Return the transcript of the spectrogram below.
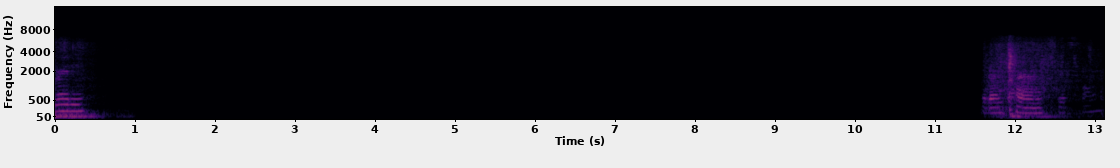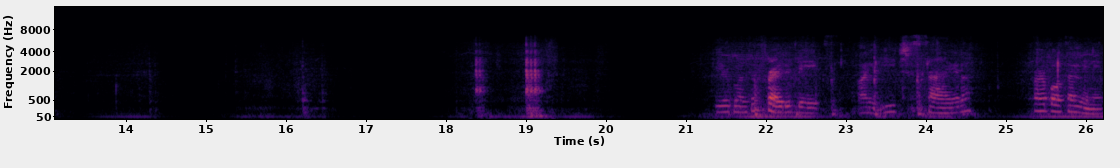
ready. Then turn this one. You're going to fry the bakes on each side for about a minute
